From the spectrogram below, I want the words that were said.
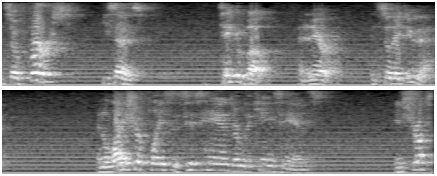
And so first, he says, take a bow and an arrow. And so they do that. And Elisha places his hands over the king's hands, instructs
